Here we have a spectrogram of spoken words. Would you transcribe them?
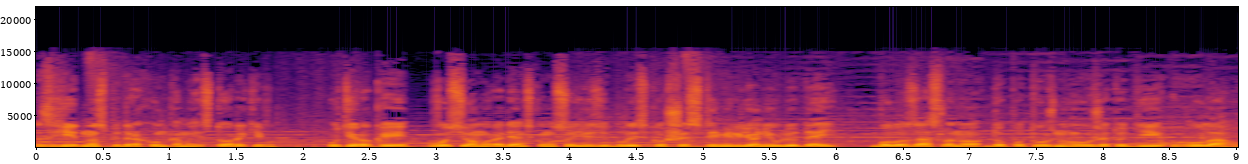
Згідно з підрахунками істориків, у ті роки в усьому радянському союзі близько 6 мільйонів людей було заслано до потужного уже тоді гулагу,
